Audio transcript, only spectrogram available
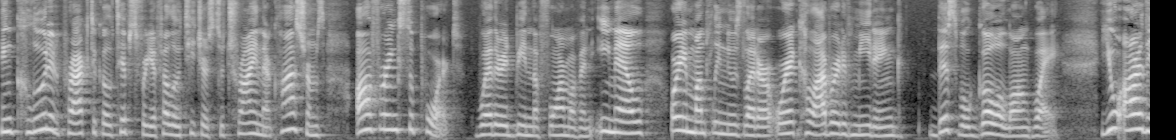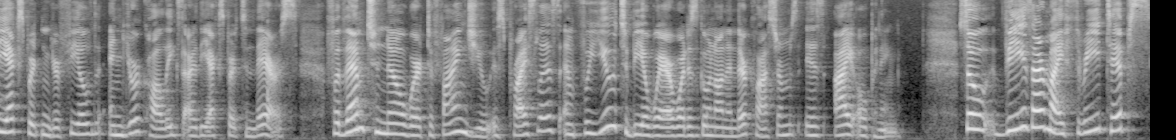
included practical tips for your fellow teachers to try in their classrooms, offering support whether it be in the form of an email or a monthly newsletter or a collaborative meeting, this will go a long way. You are the expert in your field, and your colleagues are the experts in theirs. For them to know where to find you is priceless, and for you to be aware what is going on in their classrooms is eye opening. So, these are my three tips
